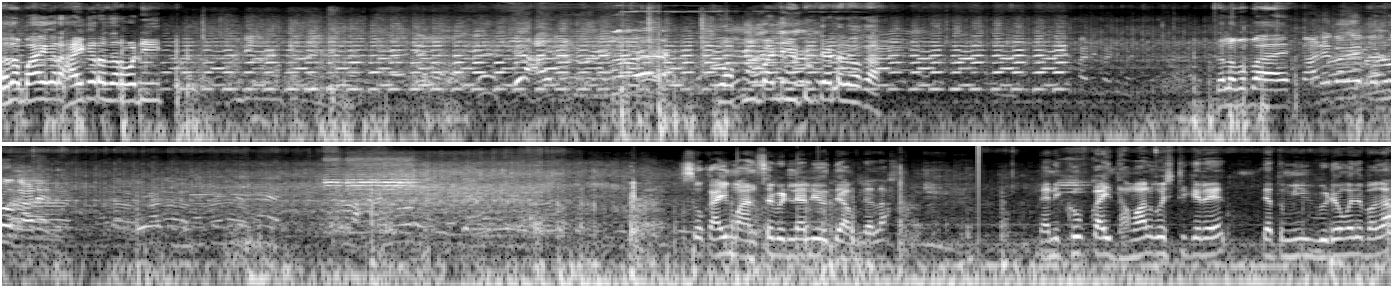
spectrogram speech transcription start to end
चला बाय करा हाय करा जरवानी तू आपली पाडली युट्यूब चॅनल बघा. चला बाय सो काही माणसं भेटलेली होती आपल्याला. त्यांनी खूप काही धमाल गोष्टी केल्या आहेत. त्या तुम्ही व्हिडिओमध्ये बघा.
